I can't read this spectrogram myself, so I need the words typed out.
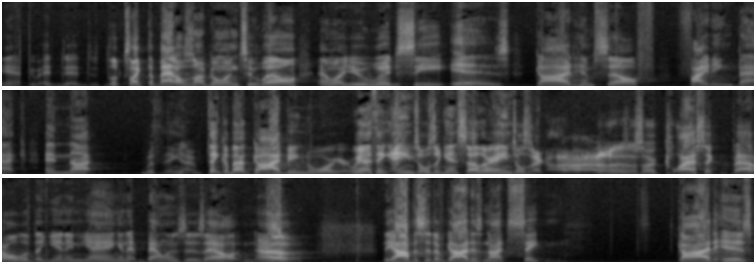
yeah, it, it, looks like the battle's not going too well, and what you would see is God Himself fighting back and not with you know think about god being the warrior. We don't think angels against other angels like oh, this is a classic battle of the yin and yang and it balances out. No. The opposite of god is not satan. God is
